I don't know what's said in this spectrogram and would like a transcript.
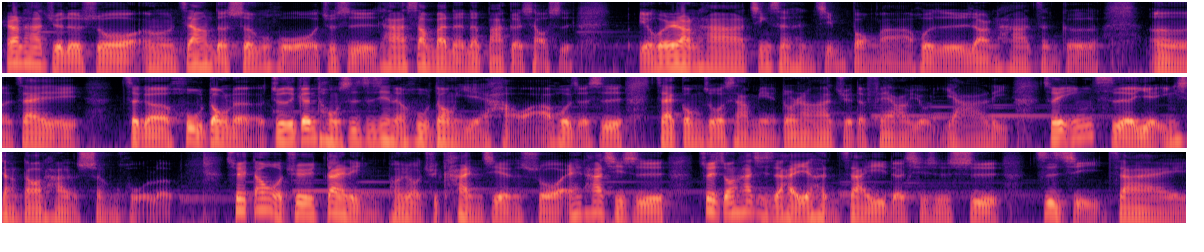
让他觉得说，嗯，这样的生活就是他上班的那八个小时。也会让他精神很紧绷啊，或者是让他整个呃，在这个互动的，就是跟同事之间的互动也好啊，或者是在工作上面都让他觉得非常有压力，所以因此也影响到他的生活了。所以当我去带领朋友去看见说，诶，他其实最终他其实还也很在意的，其实是自己在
